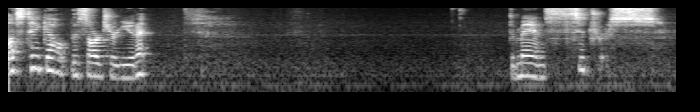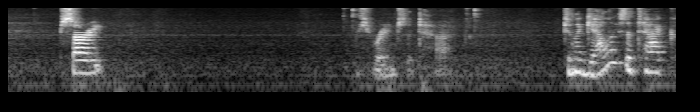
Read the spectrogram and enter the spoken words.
Let's take out this archer unit. Demand citrus. Sorry. Just ranged attack. Can the galleys attack?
